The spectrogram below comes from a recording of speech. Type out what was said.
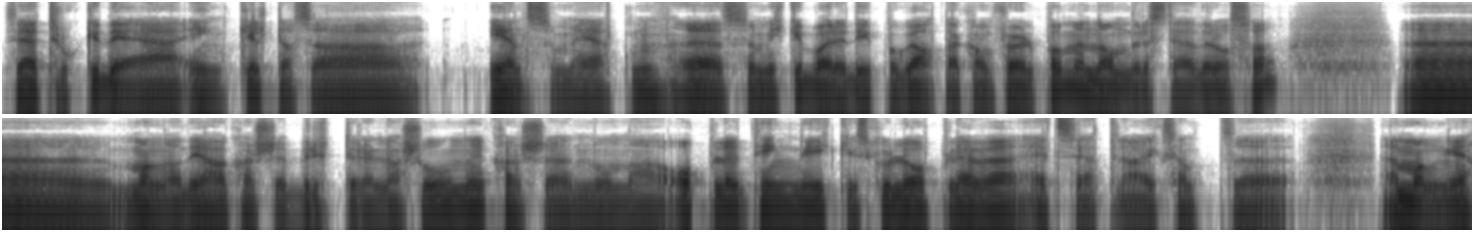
Så jeg tror ikke det er enkelt, altså ensomheten, eh, som ikke bare de på gata kan føle på, men andre steder også. Eh, mange av de har kanskje brutte relasjoner, kanskje noen har opplevd ting de ikke skulle oppleve, etc. Ikke sant. Eh, det er mange,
